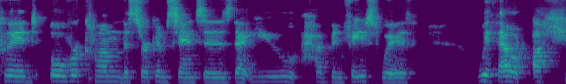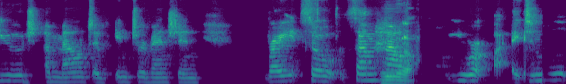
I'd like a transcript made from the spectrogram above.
could overcome the circumstances that you have been faced with without a huge amount of intervention, right? So somehow Yeah. you are, to me,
